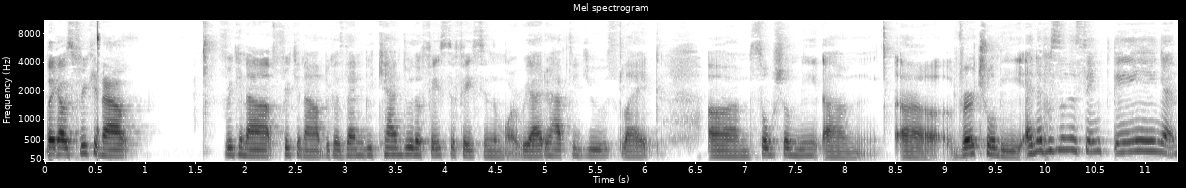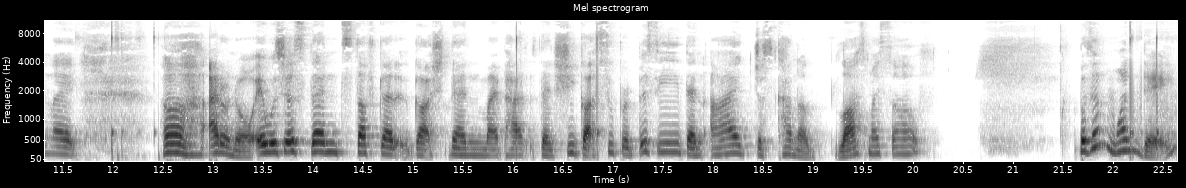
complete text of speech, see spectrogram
like, I was freaking out, freaking out, freaking out because then we can't do the face to face anymore. We either have to use like, um, social media, um, uh, virtually. And it wasn't the same thing. And like, uh, I don't know. It was just then stuff got got then my past then she got super busy. Then I just kind of lost myself. But then one day,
